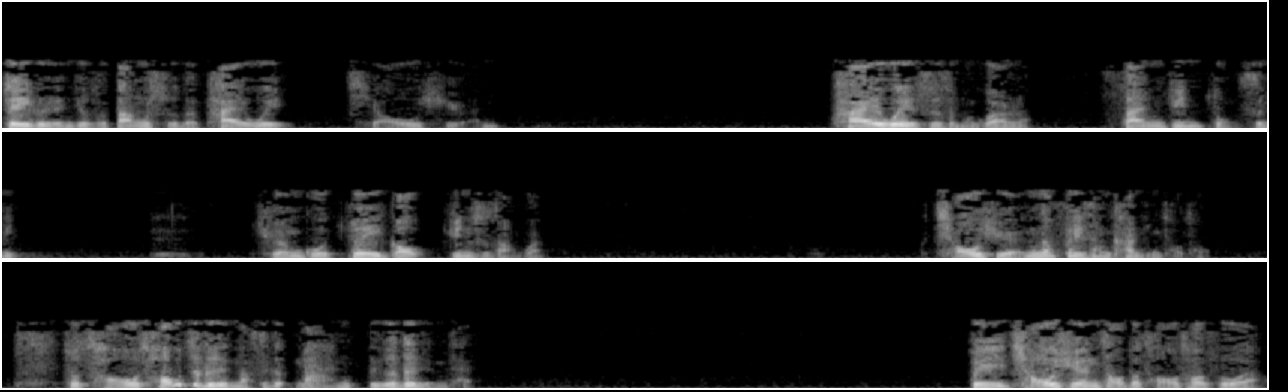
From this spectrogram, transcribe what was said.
这个人就是当时的太尉乔玄。太尉是什么官呢？三军总司令。全国最高军事长官乔玄呢，非常看重曹操，说曹操这个人呢是个难得的人才，所以乔玄找到曹操说啊，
